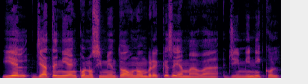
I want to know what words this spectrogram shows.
y él ya tenía en conocimiento a un hombre que se llamaba Jimmy Nicol.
